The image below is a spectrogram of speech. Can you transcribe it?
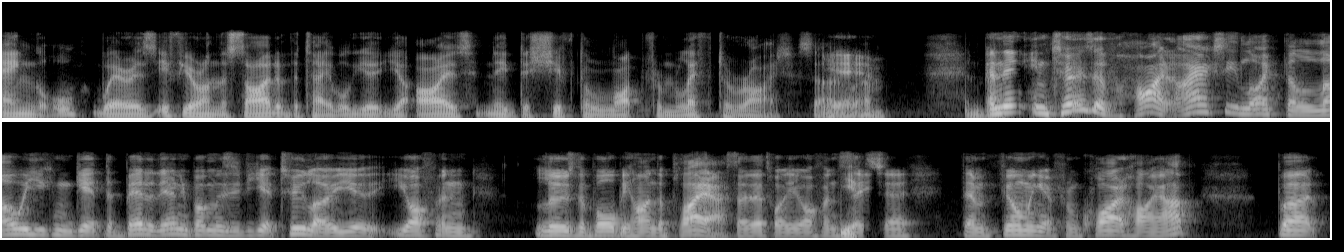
angle, whereas if you're on the side of the table, your your eyes need to shift a lot from left to right. So yeah. Um, and, and, then in terms of height, I actually like the lower you can get, the better. The only problem is if you get too low, you you often lose the ball behind the player. So that's why you often yes. see the, them filming it from quite high up. But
